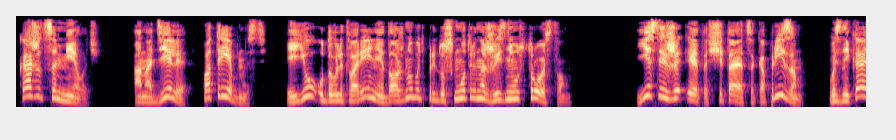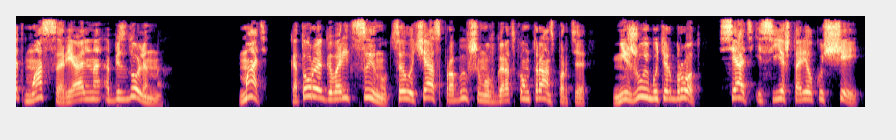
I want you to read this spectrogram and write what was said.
Кажется мелочь, а на деле потребность, ее удовлетворение должно быть предусмотрено жизнеустройством. Если же это считается капризом, возникает масса реально обездоленных. Мать, которая говорит сыну, целый час пробывшему в городском транспорте, «Не жуй бутерброд, сядь и съешь тарелку щей»,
